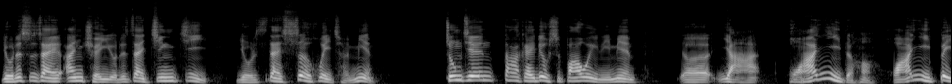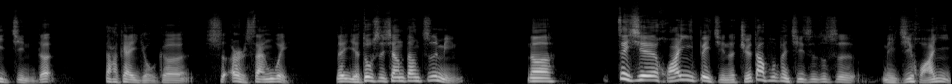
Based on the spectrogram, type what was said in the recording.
有的是在安全，有的在经济，有的是在社会层面。中间大概六十八位里面，呃，亚华裔的哈，华裔背景的大概有个十二三位，那也都是相当知名。那这些华裔背景呢，绝大部分其实都是美籍华裔，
